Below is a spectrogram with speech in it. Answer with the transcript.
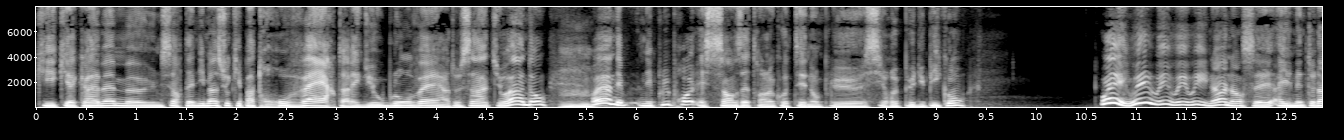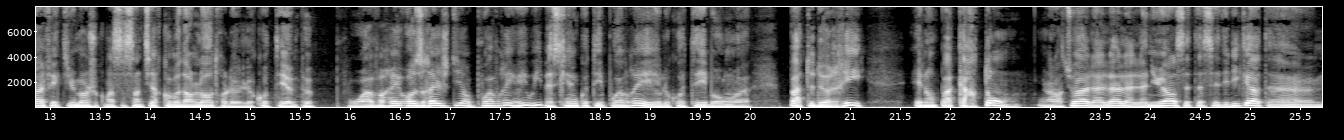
qui, qui a quand même euh, une certaine dimension qui est pas trop verte avec du houblon vert, tout ça, tu vois. Donc, ouais, on est, on est plus proche et sans être dans le côté non plus euh, sirupeux du picon. Oui, oui, oui, oui, oui. Non, non, c'est. Ah, maintenant, effectivement, je commence à sentir comme dans l'autre le, côté un peu poivré. Oserais-je dire poivré? Oui, oui, parce qu'il y a un côté poivré et le côté, bon, euh, pâte de riz et non pas carton. Alors, tu vois, là, là, la, la nuance est assez délicate. Hein.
